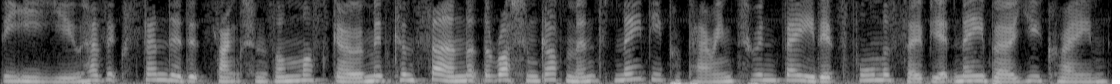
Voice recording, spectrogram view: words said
The EU has extended its sanctions on Moscow amid concern that the Russian government may be preparing to invade its former Soviet neighbour, Ukraine.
